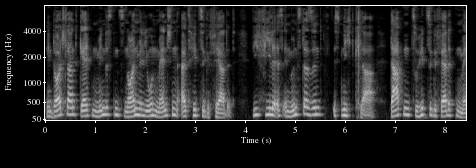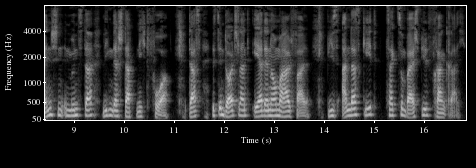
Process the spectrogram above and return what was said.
In Deutschland gelten mindestens neun Millionen Menschen als hitzegefährdet. Wie viele es in Münster sind, ist nicht klar. Daten zu hitzegefährdeten Menschen in Münster liegen der Stadt nicht vor. Das ist in Deutschland eher der Normalfall. Wie es anders geht, zeigt zum Beispiel Frankreich.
